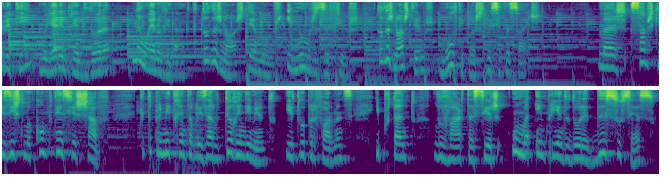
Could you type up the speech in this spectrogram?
Para ti, mulher empreendedora, não é novidade que todas nós temos inúmeros desafios, todas nós temos múltiplas solicitações. Mas sabes que existe uma competência-chave que te permite rentabilizar o teu rendimento e a tua performance e, portanto, levar-te a seres uma empreendedora de sucesso?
